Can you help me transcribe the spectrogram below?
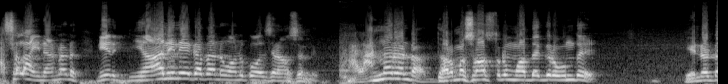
అసలు ఆయన అన్నాడు నేను జ్ఞానినే కదా నువ్వు అనుకోవాల్సిన అవసరం లేదు. అలా అన్నారంట. ధర్మశాస్త్రం మా దగ్గర ఉంది. ఏంటంట?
